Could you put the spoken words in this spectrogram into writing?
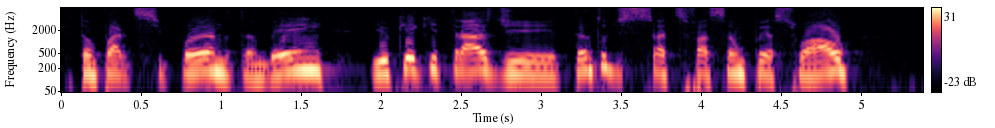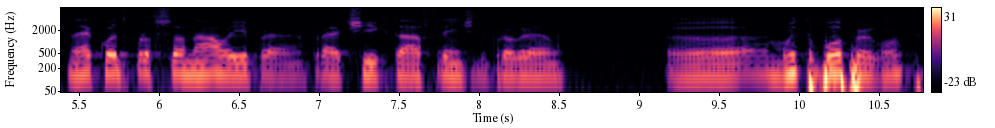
que estão participando também e o que que traz de tanto de satisfação pessoal, né, quanto profissional aí para ti que está à frente do programa? Uh, muito boa pergunta.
